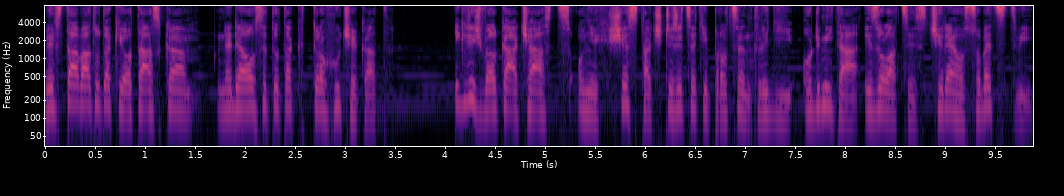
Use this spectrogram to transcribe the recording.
vyvstává tu taky otázka, nedalo se to tak trochu čekat? I když velká část z o něch 640% lidí odmítá izolaci z čirého sobectví,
